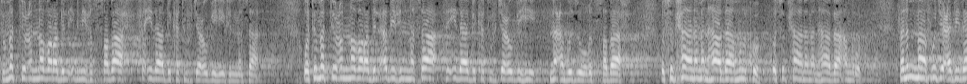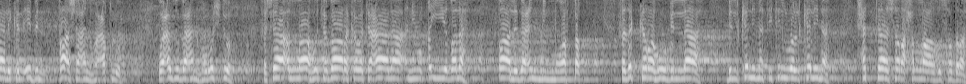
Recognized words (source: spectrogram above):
تمتع النظر بالإبن في الصباح فإذا بك تفجع به في المساء. وتمتع النظر بالأب في المساء فإذا بك تفجع به مع بزوغ الصباح. وسبحان من هذا ملكه وسبحان من هذا أمره. فلما فجع بذلك الإبن طاش عنه عقله وعزب عنه رشده. فشاء الله تبارك وتعالى أن يقيض له طالب علم موفق فذكره بالله بالكلمة تلو الكلمة حتى شرح الله صدره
